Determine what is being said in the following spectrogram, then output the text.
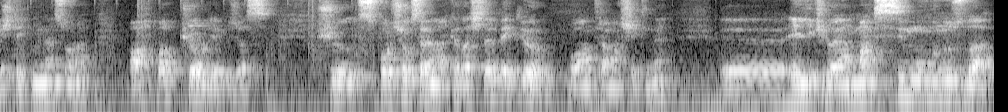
5 tekniğinden sonra ahbap curl yapacağız. Şu spor çok seven arkadaşları bekliyorum bu antrenman şeklinde. Ee, 50 kilo yani maksimumunuzla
